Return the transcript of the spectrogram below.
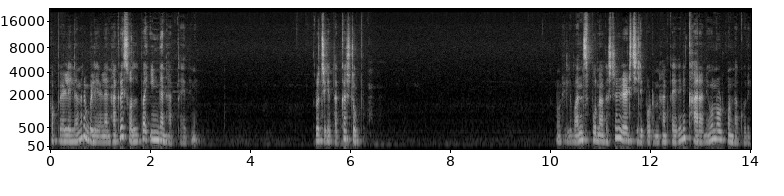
ಕಪ್ಪು ಎಳ್ಳು ಅಂದರೆ ಬಿಳಿ ಎಳ್ಳನ್ನು ಹಾಕ್ರಿ. ಸ್ವಲ್ಪ ಇಂಗನ್ನು ಹಾಕ್ತಾ ಇದ್ದೀನಿ. ರುಚಿಗೆ ತಕ್ಕಷ್ಟು ಉಪ್ಪು. ನೋಡಿ, ಇಲ್ಲಿ ಒಂದು ಸ್ಪೂನ್ ಆಗಷ್ಟೇ ರೆಡ್ ಚಿಲ್ಲಿ ಪೌಡ್ರನ್ನ ಹಾಕ್ತಾ ಇದ್ದೀನಿ. ಖಾರ ನೀವು ನೋಡ್ಕೊಂಡು ಹಾಕೋರಿ.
